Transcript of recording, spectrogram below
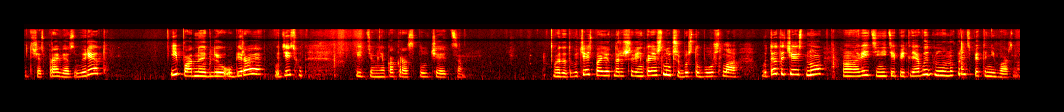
вот сейчас провязываю ряд. И по одной игле убирая, вот здесь вот, видите, у меня как раз получается вот эта вот часть пойдет на расширение. Конечно, лучше бы, чтобы ушла вот эта часть, но, а, видите, не те петли я выдвинула, но, в принципе, это не важно.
